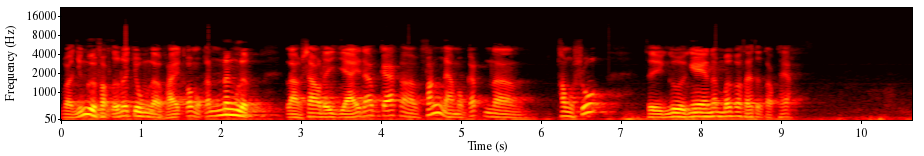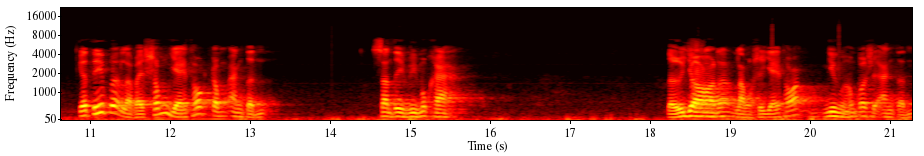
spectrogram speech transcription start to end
và những người phật tử nói chung là phải có một cái năng lực làm sao để giải đáp các à, vấn nạn một cách là thông suốt thì người nghe nó mới có thể thực tập theo kế tiếp là phải sống giải thoát trong an tịnh. Santi vimokha. Tự do đó là một sự giải thoát, nhưng mà không có sự an tịnh.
